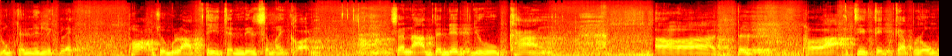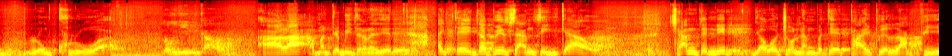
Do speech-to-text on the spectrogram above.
ลูกเทนนิสเล็ก ๆ เพราะสุกุหลาบตีเทนนิสสมัยก่อน สนามเทนนิสอยู่ข้างเอ่อตึกพระที่ติดกับโรงโรงครัวลงยิงเก่าเอาละมันจะมีทางไหนนิดไอเตชะพิษแสงสิงแก้วแชมป์เทนนิสเยาวชนแห่งประเทศไทยเพื่อนรักพี่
